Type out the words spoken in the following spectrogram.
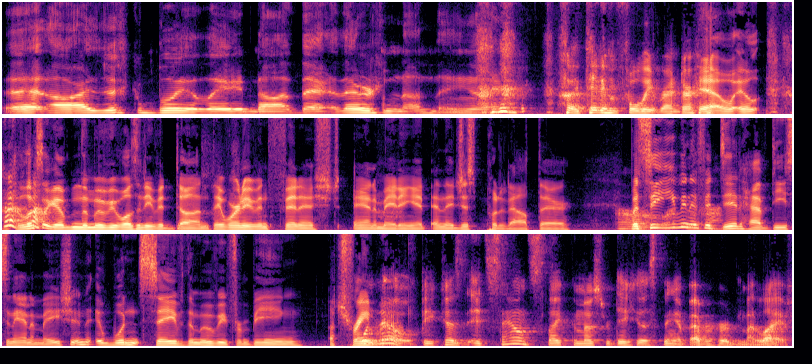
that are just completely not there. There's nothing. there. like they didn't fully render. Yeah, it, it looks like it, the movie wasn't even done. They weren't even finished animating it, and they just put it out there. But see, Oh, even if it did have decent animation, it wouldn't save the movie from being a train Well, wreck. no, because it sounds like the most ridiculous thing I've ever heard in my life.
